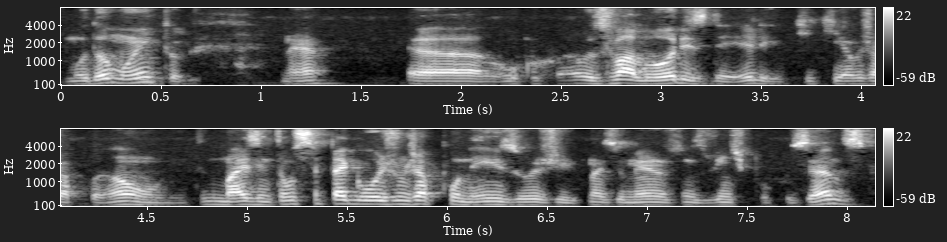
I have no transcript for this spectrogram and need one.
mudou muito, né? Uh, os valores dele, o que, que, é o Japão e tudo mais. Então, você pega hoje um japonês, hoje mais ou menos uns 20 e poucos anos,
